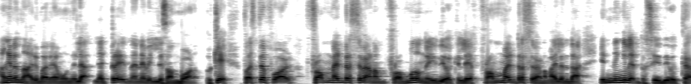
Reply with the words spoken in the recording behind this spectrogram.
അങ്ങനെയൊന്നും ആരും പറയാൻ പോകുന്നില്ല. ലെറ്റർ എഴുതുന്നത് തന്നെ വലിയ സംഭവമാണ്. Okay first of all from address വേണം. ഫ്രം എന്നൊന്ന് എഴുതി വെക്കല്ലേ ഫ്രം അഡ്രസ്സ് വേണം. അതിലെന്താ? എന്തെങ്കിലും അഡ്രസ്സ് എഴുതി വെക്കുക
